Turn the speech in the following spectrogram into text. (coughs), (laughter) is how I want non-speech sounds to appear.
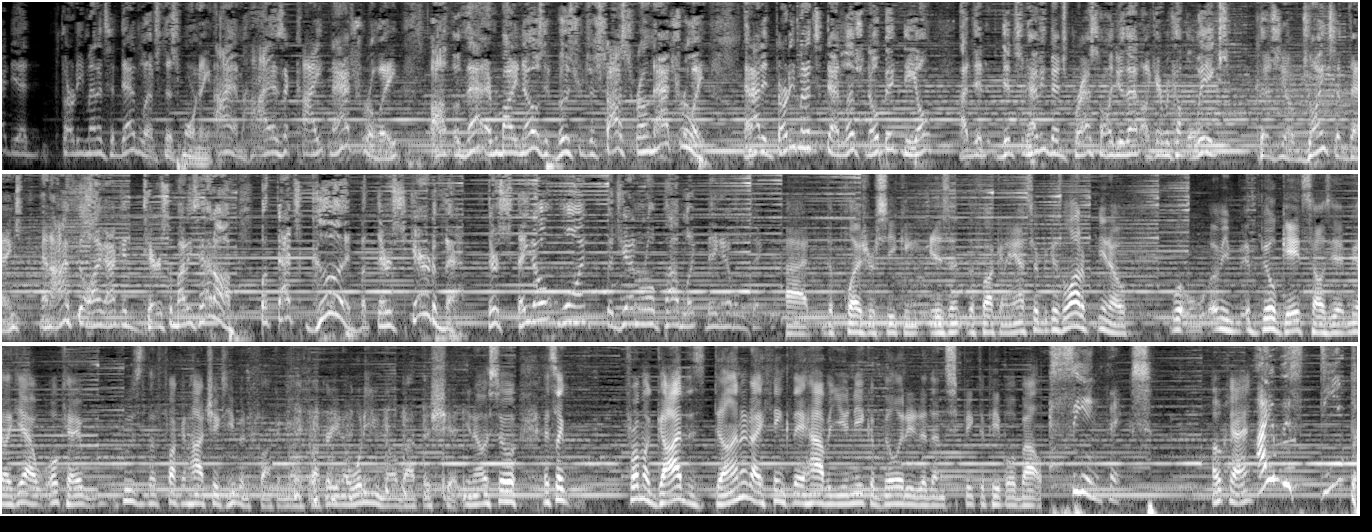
I did 30 minutes of deadlifts this morning. I am high as a kite naturally. Off of that, everybody knows it boosts your testosterone naturally. And I did 30 minutes of deadlifts, no big deal. I did did some heavy bench press. I only do that like every couple of weeks because you know joints and things. And I feel like I could tear somebody's head off. But that's good. But they're scared of that. They're, they don't want the general public being able to take. Uh, the pleasure seeking isn't the fucking answer because a lot of you know, I mean, if Bill Gates tells you, be like, yeah, okay, who's the fucking hot chicks you've been fucking, motherfucker? You know, what do you know about this shit? You know, so it's like from a guy that's done it, I think they have a unique ability to then speak to people about seeing things. Okay. I have this deep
